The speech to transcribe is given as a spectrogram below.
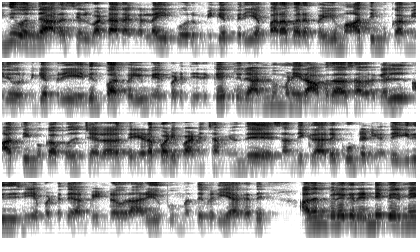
இது வந்து அரசியல் வட்டாரங்களில் இப்போ ஒரு மிகப்பெரிய பரபரப்பையும் அதிமுக மீது ஒரு மிகப்பெரிய எதிர்பார்ப்பையும் ஏற்படுத்தியிருக்கு. திரு அன்புமணி ராமதாஸ் அவர்கள் அதிமுக பொதுச் செயலாளர் திரு எடப்பாடி பழனிசாமி வந்து சந்திக்கிறாரு. கூட்டணி வந்து இறுதி செய்யப்பட்டது அப்படின்ற ஒரு அறிவிப்பும் வந்து வெளியாகுது. அதன் பிறகு ரெண்டு பேருமே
